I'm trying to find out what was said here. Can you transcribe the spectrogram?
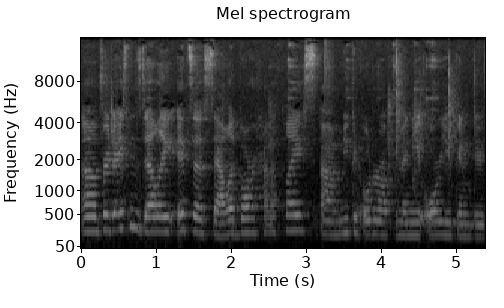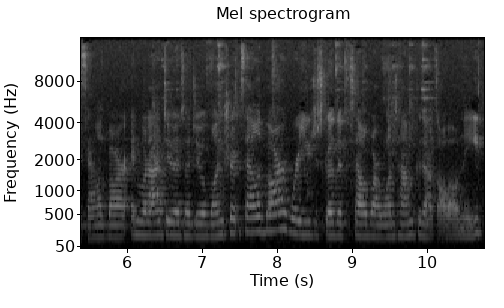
Um, for Jason's Deli, it's a salad bar kind of place. Um, you can order off the menu or you can do salad bar. And what I do is I do a one trip salad bar where you just go to the salad bar one time because that's all I'll need.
